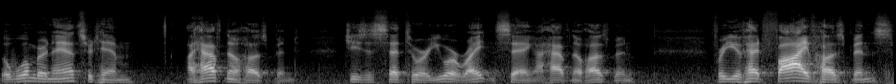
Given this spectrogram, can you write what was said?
The woman answered him, I have no husband. Jesus said to her, You are right in saying, I have no husband. For you've had five husbands,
